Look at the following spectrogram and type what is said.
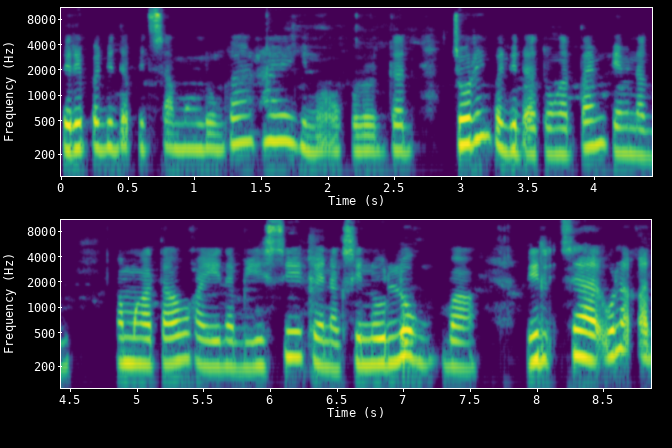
Diri pa dapit sa among lugar. Hay Ginoo ko Lord God. During pa nga time kay nag ang mga tawo kay na busy kay nagsinulog ba? Dili sa wala ka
